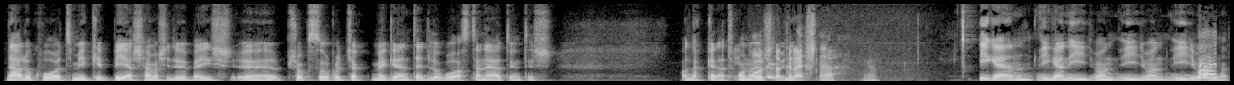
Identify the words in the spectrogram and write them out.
náluk volt még PS3-as időben is ö, sokszor, hogy csak megjelent egy logó, aztán eltűnt, és annak kellett volna Most a. Igen. igen, igen, így van, így van, így van. Hát,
